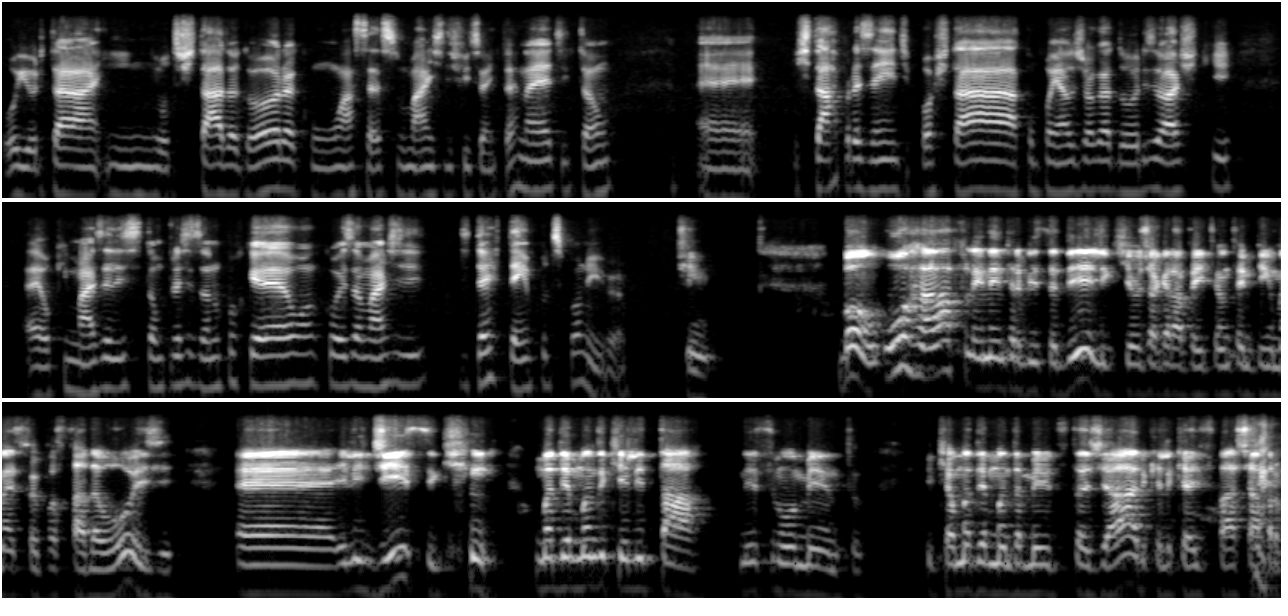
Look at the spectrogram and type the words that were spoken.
o Yuri está em outro estado agora, com um acesso mais difícil à internet, então é, estar presente, postar, acompanhar os jogadores, eu acho que é o que mais eles estão precisando, porque é uma coisa mais de, de ter tempo disponível. Sim. Bom, o Raflin, na entrevista dele, que eu já gravei tem um tempinho, mas foi postada hoje, é, ele disse que uma demanda que ele tá nesse momento, e que é uma demanda meio de estagiário, que ele quer despachar para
